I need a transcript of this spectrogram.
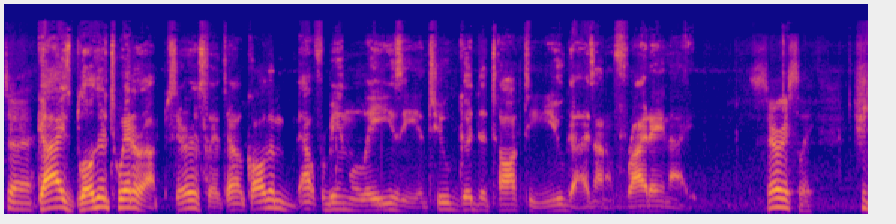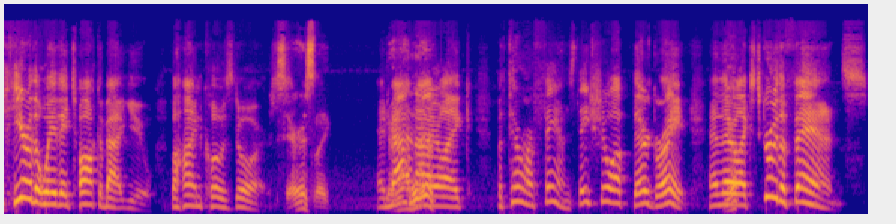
To, Guys, blow their Twitter up. Seriously, tell, call them out for being lazy and too good to talk to you guys on a Friday night. seriously, you should hear the way they talk about you behind closed doors. Seriously. And They're Matt and I are like, but they're our fans. They show up, they're great. And they're Yep. like, screw the fans.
